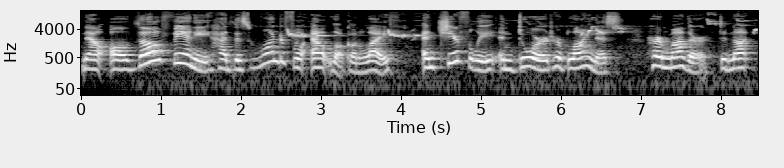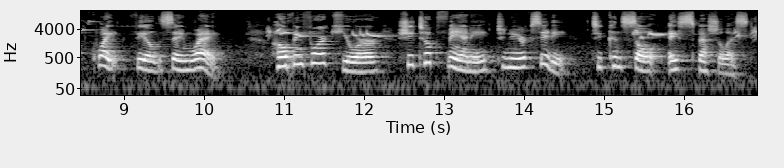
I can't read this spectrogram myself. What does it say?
Now, although Fanny had this wonderful outlook on life and cheerfully endured her blindness, her mother did not quite feel the same way. Hoping for a cure, she took Fanny to New York City to consult a specialist.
